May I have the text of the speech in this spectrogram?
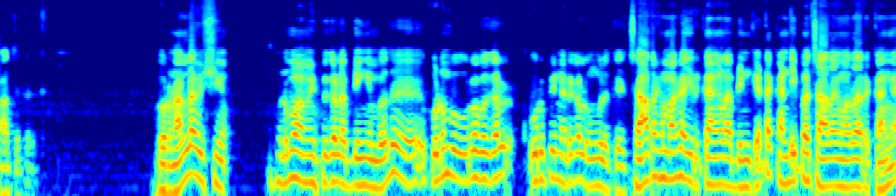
பார்த்துட்டு இருக்கு ஒரு நல்ல விஷயம். குடும்ப அமைப்புகள் அப்படிங்கும்போது குடும்ப உறவுகள் உறுப்பினர்கள் உங்களுக்கு சாதகமாக இருக்காங்களா அப்படின்னு கேட்டால் கண்டிப்பாக சாதகமாக தான் இருக்காங்க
